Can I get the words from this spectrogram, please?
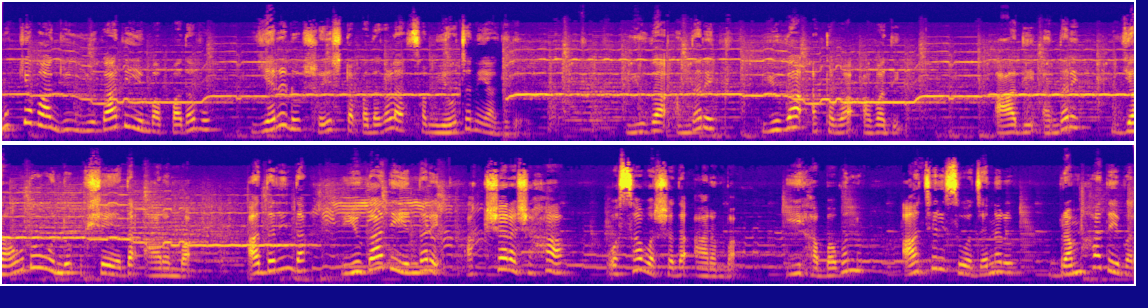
ಮುಖ್ಯವಾಗಿ ಯುಗಾದಿ ಎಂಬ ಪದವು ಎರಡು ಶ್ರೇಷ್ಠ ಪದಗಳ ಸಂಯೋಜನೆಯಾಗಿದೆ. ಯುಗ ಅಂದರೆ ಯುಗ ಅಥವಾ ಅವಧಿ. ಆದಿ ಅಂದರೆ ಯಾವುದೋ ಒಂದು ವಿಷಯದ ಆರಂಭ. ಆದ್ದರಿಂದ ಯುಗಾದಿ ಎಂದರೆ ಅಕ್ಷರಶಃ ಹೊಸ ವರ್ಷದ ಆರಂಭ. ಈ ಹಬ್ಬವನ್ನು ಆಚರಿಸುವ ಜನರು ಬ್ರಹ್ಮದೇವರ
